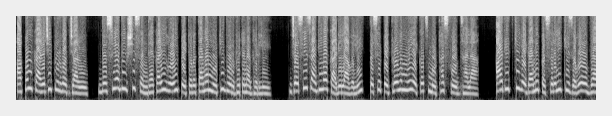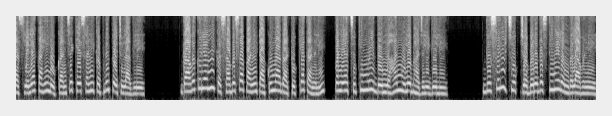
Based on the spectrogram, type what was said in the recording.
आपण काळजीपूर्वक जाळू दुसऱ्या दिवशी संध्याकाळी होळी पेटवताना मोठी दुर्घटना घडली. जसेच आगीला काडी लावली तसे पेट्रोलमुळे एकच मोठा स्फोट झाला. आग इतकी वेगाने पसरली की जवळ उभ्या असलेल्या काही लोकांचे केस आणि कपडे पेटू लागले. गावकऱ्यांनी कसाबसा पाणी टाकून आग आटोक्यात आणली पण या चुकीमुळे दोन लहान मुले भाजली गेली. दुसरी चूक जबरदस्तीने रंग लावणे.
